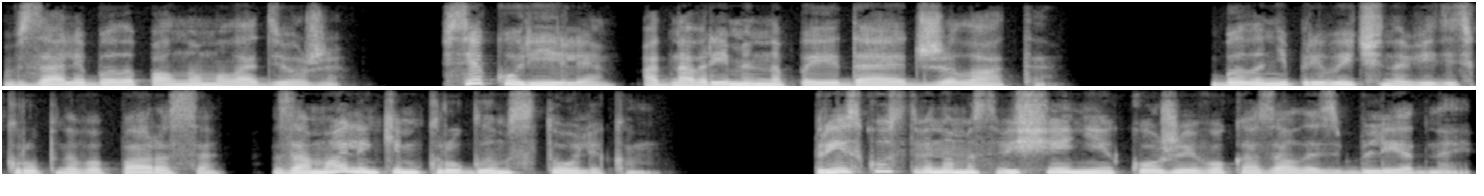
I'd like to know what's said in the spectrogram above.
В зале было полно молодежи. Все курили, одновременно поедая джелато. Было непривычно видеть крупного пароса за маленьким круглым столиком. При искусственном освещении кожа его казалась бледной.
